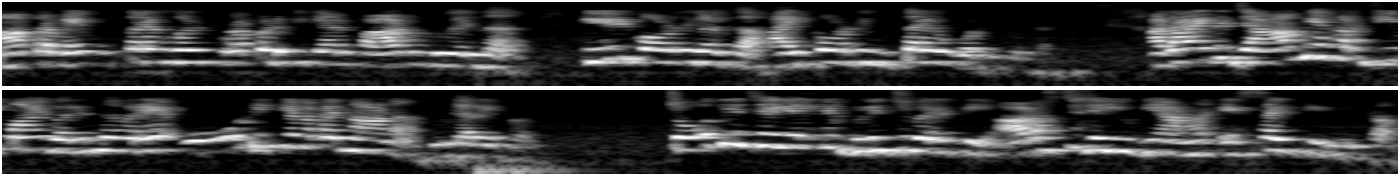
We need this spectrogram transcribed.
മാത്രമേ ഉത്തരവുകൾ പുറപ്പെടുവിക്കാൻ പാടുള്ളൂ എന്ന് കീഴ്ക്കോടതികൾക്ക് ഹൈക്കോടതി ഉത്തരവ് കൊടുത്തിട്ടുണ്ട്. അതായത് ജാമ്യ ഹർജിയുമായി വരുന്നവരെ ഓടിക്കണമെന്നാണ് മുന്നറിയിപ്പ്. ചോദ്യം ചെയ്യലിനെ വിളിച്ചു വരുത്തി അറസ്റ്റ് ചെയ്യുകയാണ് എസ് ഐ ടി നീക്കം.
